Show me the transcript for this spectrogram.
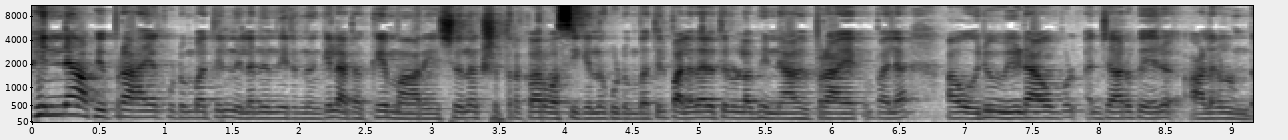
ഭിന്ന അഭിപ്രായ കുടുംബത്തിൽ നിലനിന്നിരുന്നെങ്കിൽ അതൊക്കെ മാറി. അശ്വ നക്ഷത്രക്കാർ വസിക്കുന്ന കുടുംബത്തിൽ പലതരത്തിലുള്ള ഭിന്നാഭിപ്രായം പല ഒരു വീടാകുമ്പോൾ അഞ്ചാറ് പേര് ആളുകളുണ്ട്.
